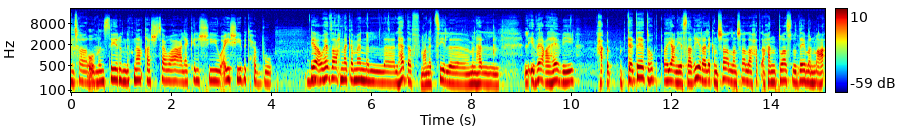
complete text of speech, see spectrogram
إن شاء الله. وبنصير بنتناقش سوا على كل شيء وأي شيء بتحبوه. يا وهذا إحنا كمان ال- الهدف معنا تسيل من هال الإذاعة هذه. هو يعني صغيرة لكن إن شاء الله إن شاء الله حنتواصلوا دائما مع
